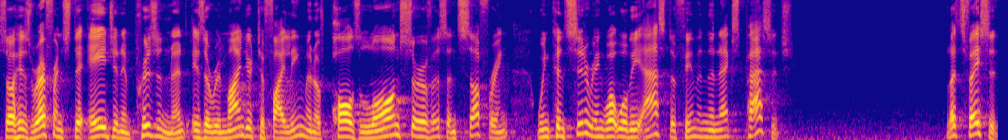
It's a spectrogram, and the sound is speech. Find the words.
So his reference to age and imprisonment is a reminder to Philemon of Paul's long service and suffering when considering what will be asked of him in the next passage. Let's face it,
